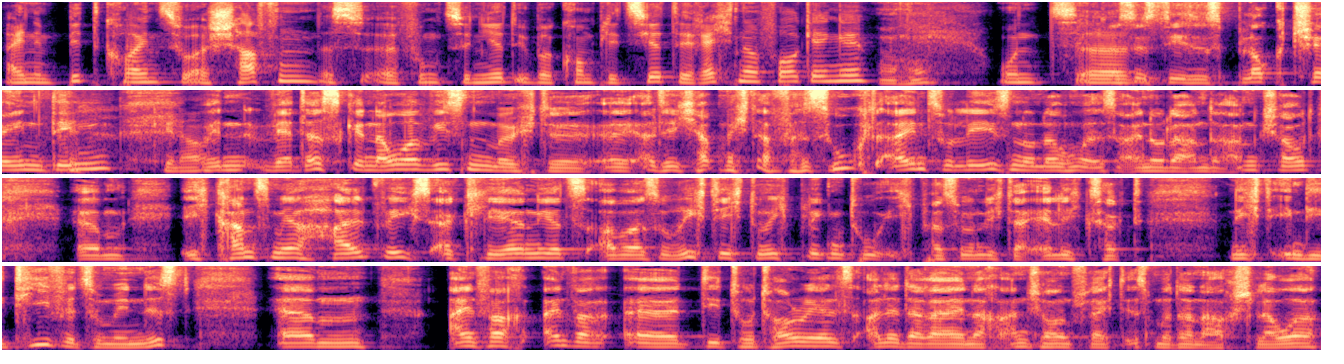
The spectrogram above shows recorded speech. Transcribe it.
einen Bitcoin zu erschaffen, das äh, funktioniert über komplizierte Rechnervorgänge. Mhm. Und, äh, das ist dieses Blockchain-Ding. Genau. Wenn wer das genauer wissen möchte, äh, also ich habe mich da versucht einzulesen und auch mal das eine oder andere angeschaut. Ähm, ich kann es mir halbwegs erklären jetzt, aber so richtig durchblicken tue ich persönlich da ehrlich gesagt nicht in die Tiefe zumindest. Ähm, einfach einfach äh, die Tutorials alle der Reihe nach anschauen, vielleicht ist man danach schlauer.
